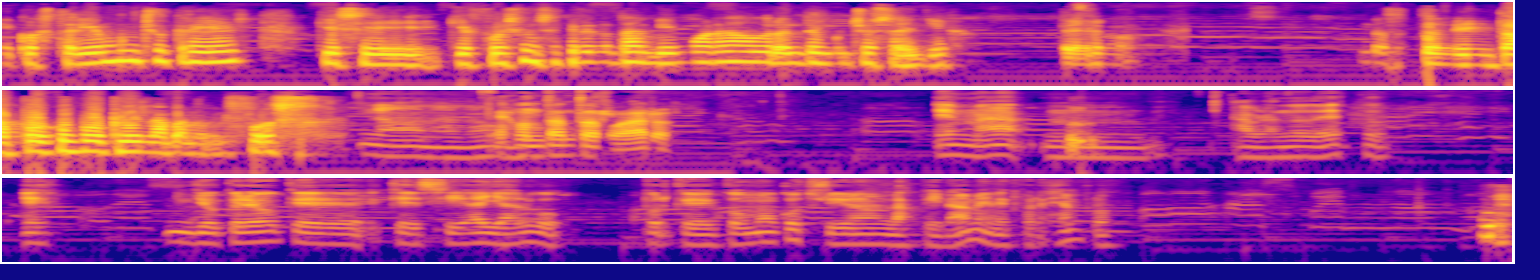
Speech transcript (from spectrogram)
me costaría mucho creer que se, que fuese un secreto tan bien guardado durante muchos años. Pero no estoy, tampoco puedo poner la mano del foso. No, no, no. Es un tanto raro. Es más, mm, hablando de esto, es, yo creo que, que sí hay algo. Porque cómo construyeron las pirámides, por ejemplo. Pues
